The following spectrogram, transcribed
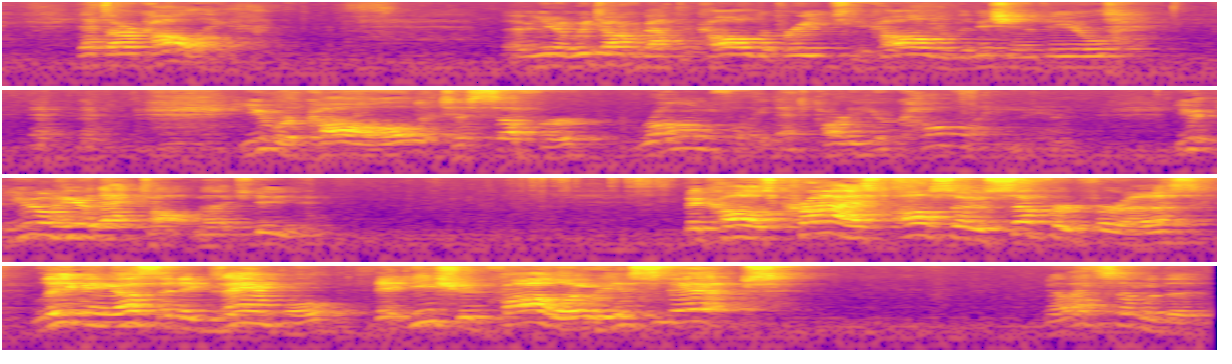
That's our calling. Um, you know, we talk about the call to preach, the call to the mission field. you were called to suffer wrongfully. That's part of your calling, man. You, you don't hear that taught much, do you? because Christ also suffered for us, leaving us an example that ye should follow his steps. Now, that's some of the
